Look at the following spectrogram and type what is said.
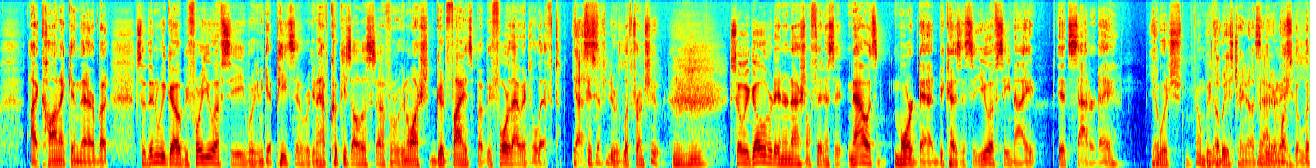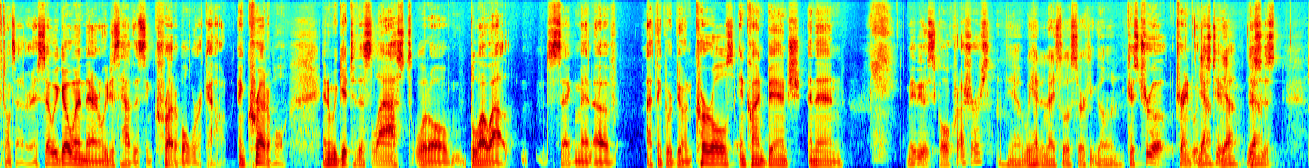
iconic in there. But so then we go before UFC. We're gonna get pizza. We're gonna have cookies, all this stuff, and we're gonna watch good fights. But before that, we had to lift. Yes. because you have to do lift, run, shoot. Mm-hmm. So we go over to International Fitness. It, now it's more dead because it's a UFC night. It's Saturday, Yep. which nobody, Nobody's training on nobody Saturday. wants to go lift on Saturday. So we go in there and we just have this incredible workout, incredible. And we get to this last little blowout segment of I think we're doing curls, incline bench, and then maybe it was skull crushers Yeah, we had a nice little circuit going. because Truett trained with Yeah, us too. yeah, this yeah. is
